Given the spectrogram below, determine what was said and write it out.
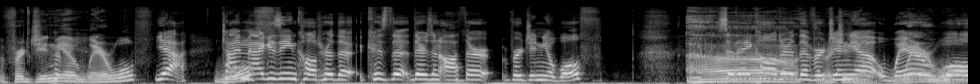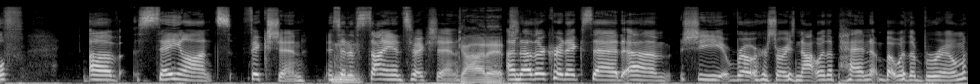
Virginia werewolf. Yeah, Time Wolf? magazine called her the because the there's an author Virginia Woolf, so they called her Oh, the Virginia, Virginia werewolf, of seance fiction instead of science fiction. Hmm. Got it. Another critic said um, she wrote her stories not with a pen but with a broom.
